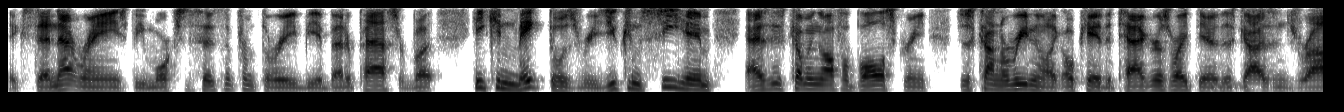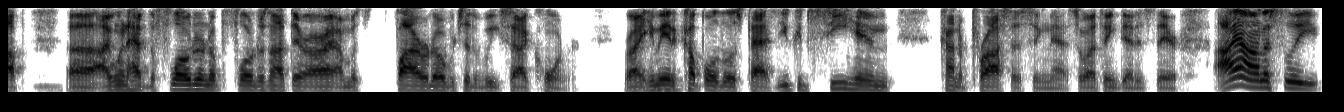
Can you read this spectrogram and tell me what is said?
Extend that range, be more consistent from three, be a better passer, but he can make those reads. You can see him as he's coming off a ball screen, just kind of reading like, okay, the tagger's right there. This guy's in drop. Uh, I'm going to have the floater and up. Floater's not there. All right, I'm going to fire it over to the weak side corner. Right. He made a couple of those passes. You could see him kind of processing that. So I think that it's there. I honestly,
